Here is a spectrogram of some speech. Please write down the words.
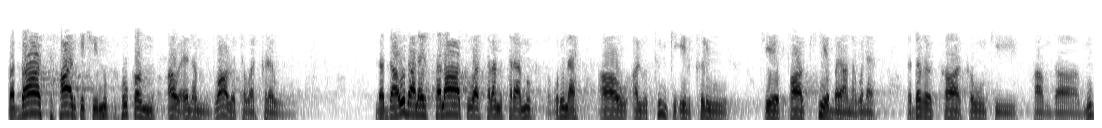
په داس حال کې چې موږ حکم او علم دواړو ته ورکړو د داوود علیه الصلاۃ والسلام سره موږ غرونه او الوتونکي ایل کړو چې پاکي بیانوله دغه کار کوونکي همدا موږ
